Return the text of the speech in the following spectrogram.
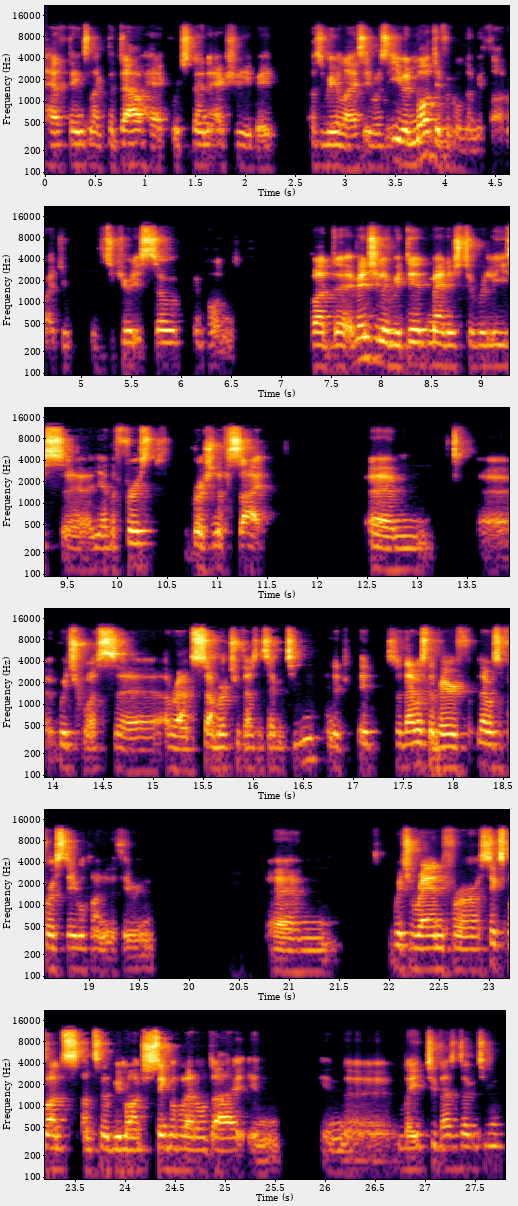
had things like the DAO hack, which then actually made us realize it was even more difficult than we thought, right? You, security is so important. But uh, eventually we did manage to release, uh, yeah, the first version of Sai, um, uh, which was uh, around summer 2017, and it, it, so that was the very that was the first stablecoin in Ethereum, um, which ran for six months until we launched single collateral Dai in in uh, late 2017,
